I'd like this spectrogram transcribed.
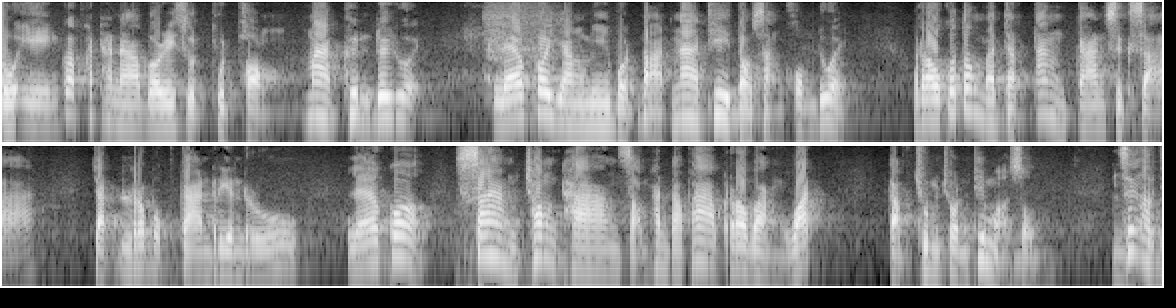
ตัวเองก็พัฒนาบริสุทธิ์ผุดผ่องมากขึ้นด้วยด้วย แล้วก็ยังมีบทบาทหน้าที่ต่อสังคมด้วย เราก็ต้องมาจัดตั้งการศึกษา จัดระบบการเรียนรู้ แล้วก็สร้างช่องทางสัมพันธภาพระหว่างวัดกับชุมชนที่เหมาะสม ซึ่งเอาจ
